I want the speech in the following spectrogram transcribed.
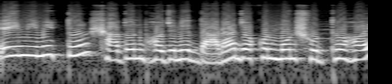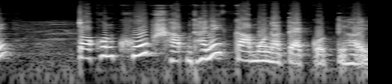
এই নিমিত্ত সাধন ভজনের দ্বারা যখন মন শুদ্ধ হয় তখন খুব সাবধানে কামনা ত্যাগ করতে হয়।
